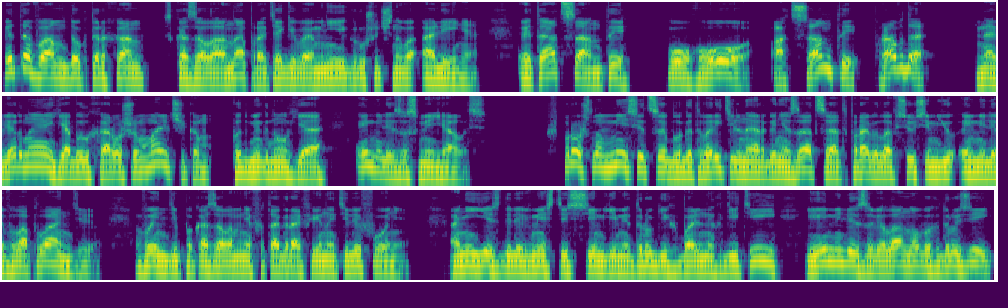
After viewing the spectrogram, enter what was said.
«Это вам, доктор Хан», — сказала она, протягивая мне игрушечного оленя. «Это от Санты». «Ого, от Санты? Правда?» «Наверное, я был хорошим мальчиком», – подмигнул я. Эмили засмеялась. В прошлом месяце благотворительная организация отправила всю семью Эмили в Лапландию. Венди показала мне фотографии на телефоне. Они ездили вместе с семьями других больных детей, и Эмили завела новых друзей.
